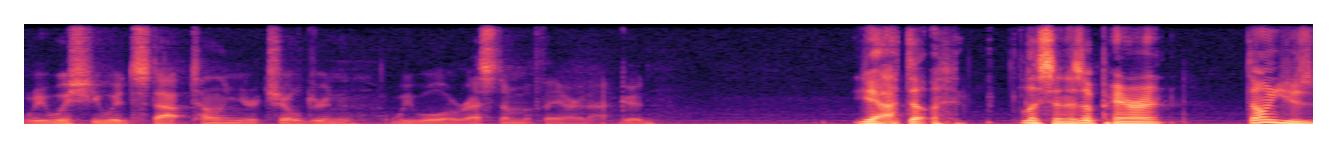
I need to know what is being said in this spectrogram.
We wish you would stop telling your children we will arrest them if they are not good. Yeah. listen, as a parent, don't use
